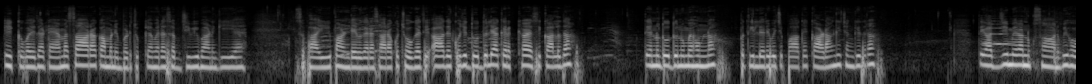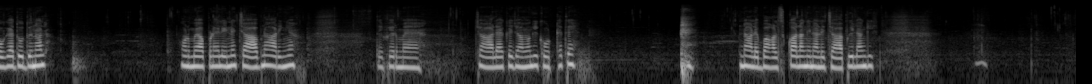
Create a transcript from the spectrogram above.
1 ਵਜੇ ਦਾ ਟਾਈਮ ਹੈ, ਸਾਰਾ ਕੰਮ ਨਿਬੜ ਚੁੱਕਿਆ, ਮੇਰਾ ਸਬਜ਼ੀ ਵੀ ਬਣ ਗਈ ਹੈ। ਸਫ਼ਾਈ, ਭਾਂਡੇ ਵਗੈਰਾ ਸਾਰਾ ਕੁਝ ਹੋ ਗਿਆ ਤੇ ਆਹ ਦੇਖੋ ਜੀ, ਦੁੱਧ ਲਿਆ ਕੇ ਰੱਖਿਆ ਹੋਇਆ ਸੀ ਕੱਲ ਦਾ। ਤੇ ਇਹਨੂੰ ਦੁੱਧ ਨੂੰ ਮੈਂ ਹੁਣ ਨਾ ਪਤੀਲੇ ਦੇ ਵਿੱਚ ਪਾ ਕੇ ਕਾੜਾਂਗੀ ਚੰਗੀ ਤਰ੍ਹਾਂ। ਤੇ ਅੱਜ ਹੀ ਮੇਰਾ ਨੁਕਸਾਨ ਵੀ ਹੋ ਗਿਆ ਦੁੱਧ ਨਾਲ। ਹੁਣ ਮੈਂ ਆਪਣੇ ਲਈ ਨਾ ਚਾਹ ਬਣਾ ਰਹੀ ਹਾਂ ਤੇ ਫਿਰ ਮੈਂ ਚਾਹ ਲੈ ਕੇ ਜਾਵਾਂਗੀ ਕੋਠੇ ਤੇ। ਨਾਲੇ ਬਾਲ ਸੁਕਾ ਲਾਂਗੀ, ਨਾਲੇ ਚਾਹ ਪੀ ਲਾਂਗੀ।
